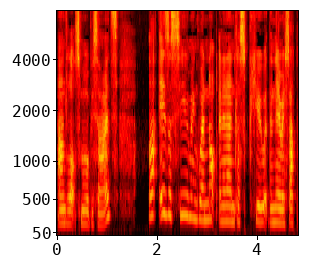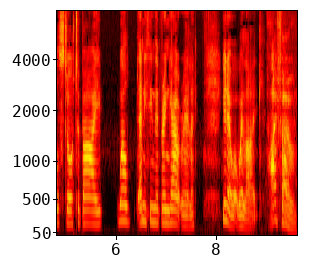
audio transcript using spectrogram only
and lots more besides. That is assuming we're not in an endless queue at the nearest Apple store to buy, well, anything they bring out, really. You know what we're like. iPhone.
